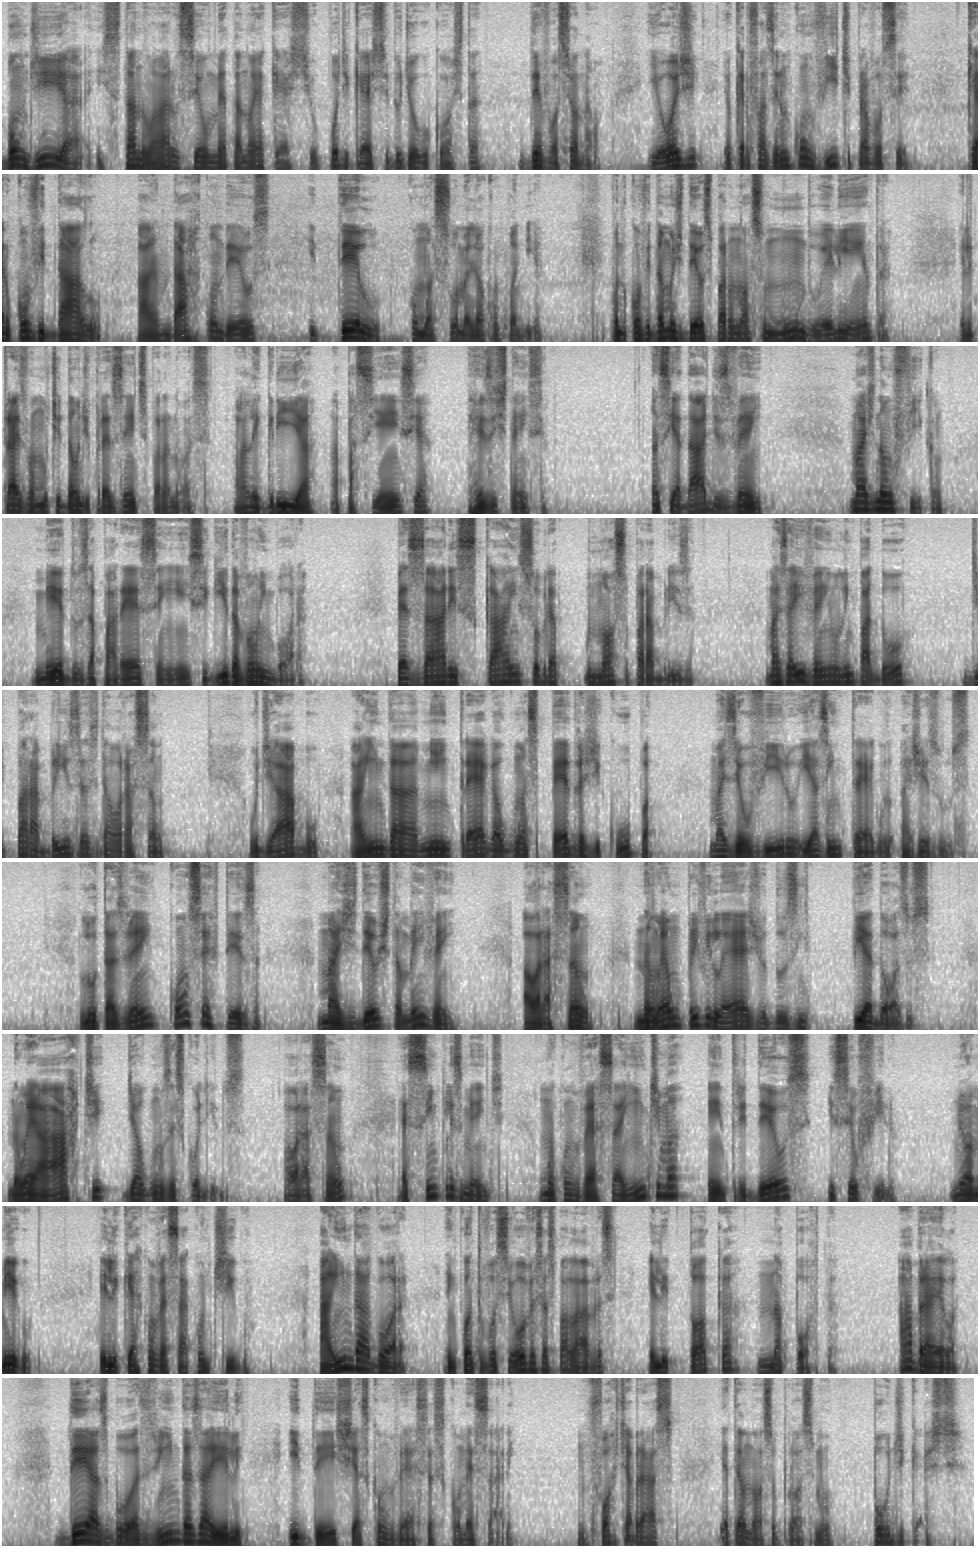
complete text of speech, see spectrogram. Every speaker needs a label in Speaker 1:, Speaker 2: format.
Speaker 1: Bom dia, está no ar o seu Metanoia Cast, o podcast do Diogo Costa Devocional. E hoje eu quero fazer um convite para você. Quero convidá-lo a andar com Deus e tê-lo como a sua melhor companhia. Quando convidamos Deus para o nosso mundo, ele entra. Ele traz uma multidão de presentes para nós: a alegria, a paciência, resistência. Ansiedades vêm, mas não ficam Medos aparecem e em seguida vão embora. Pesares caem sobre a, o nosso para-brisa. Mas aí vem o limpador de para-brisas da oração. O diabo ainda me entrega algumas pedras de culpa, mas eu viro e as entrego a Jesus. Lutas vêm, com certeza, mas Deus também vem. A oração não é um privilégio dos impiedosos não é a arte de alguns escolhidos. A oração é simplesmente uma conversa íntima entre Deus e seu filho. Meu amigo, ele quer conversar contigo. Ainda agora, enquanto você ouve essas palavras, ele toca na porta. Abra ela, dê as boas-vindas a ele e deixe as conversas começarem. Um forte abraço e até o nosso próximo podcast.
